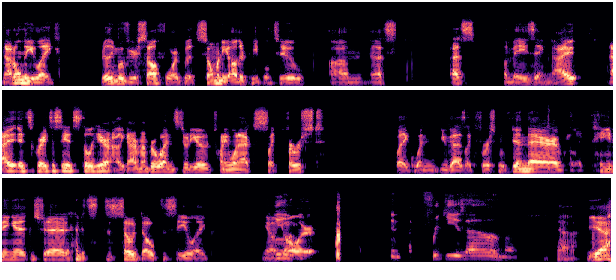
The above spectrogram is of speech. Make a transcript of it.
not only like really move yourself forward but so many other people too um, that's that's amazing i I, it's great to see it's still here. Like I remember when Studio 21X like first like when you guys like first moved in there and were like painting it and shit. And it's just so dope to see like, you know, y'all are and like freaky as hell. And, like yeah, yeah,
